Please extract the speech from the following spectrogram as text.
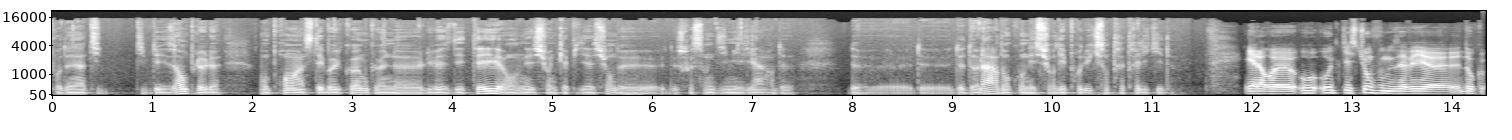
pour donner un type, type d'exemple, on prend un stablecoin comme l'USDT, on est sur une capitalisation de, 70 milliards de, dollars, donc on est sur des produits qui sont très très liquides. Et alors, euh, autre question, vous nous avez. Euh, donc,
